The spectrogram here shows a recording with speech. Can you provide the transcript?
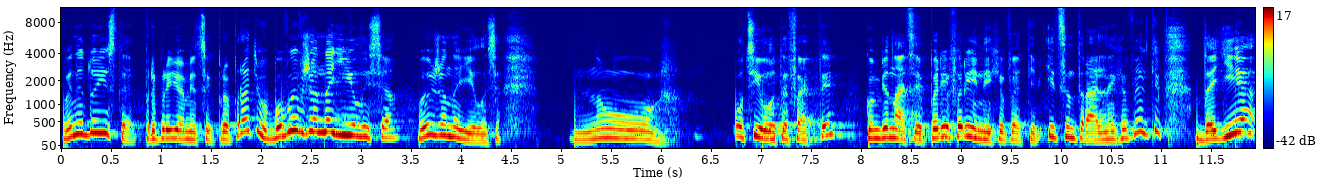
Ви не доїсте при прийомі цих препаратів, бо ви вже наїлися. Ви вже наїлися. Ну, оці от ефекти, комбінація периферійних ефектів і центральних ефектів дає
